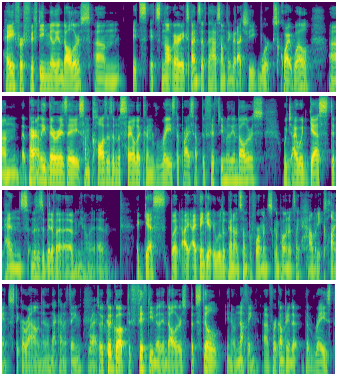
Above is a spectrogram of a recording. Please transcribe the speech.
hey, for fifteen million dollars, um, it's it's not very expensive to have something that actually works quite well. Um, apparently, there is a some clauses in the sale that can raise the price up to fifty million dollars, which I would guess depends. And this is a bit of a, a you know. A, a guess, but I, I think it, it, will depend on some performance components, like how many clients stick around and, and that kind of thing. Right. So it could go up to fifty million dollars, but still, you know, nothing uh, for a company that that raised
